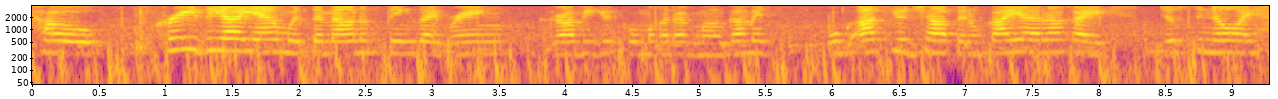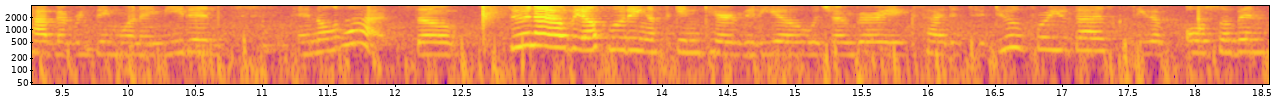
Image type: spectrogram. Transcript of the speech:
how crazy I am with the amount of things I bring. grabe gyud ko makadag mga gamit. Bugat gyud siya pero kaya ra kay just to know I have everything when I need it and all that. So soon I will be uploading a skincare video which I'm very excited to do for you guys because you have also been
